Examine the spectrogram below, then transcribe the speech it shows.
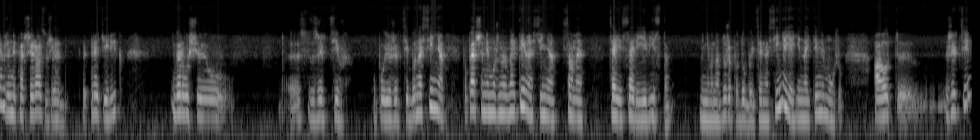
Я вже не перший раз, вже третій рік вирощую е, з живців, купую живці, бо насіння. По-перше, не можна знайти насіння саме цієї серії Віста. Мені вона дуже подобається. Насіння я її знайти не можу. А от е, живці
